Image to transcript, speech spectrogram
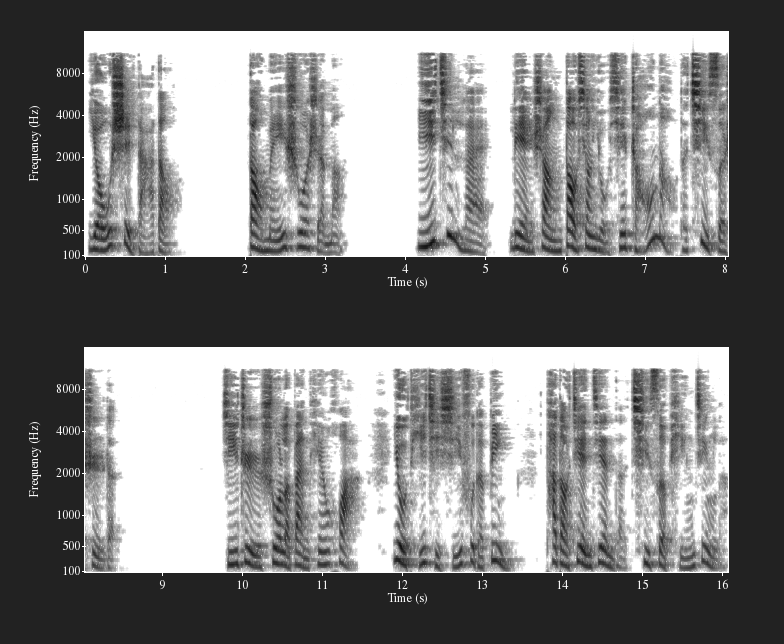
尤氏答道：“倒没说什么，一进来脸上倒像有些着恼的气色似的。”吉志说了半天话，又提起媳妇的病，他倒渐渐的气色平静了。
